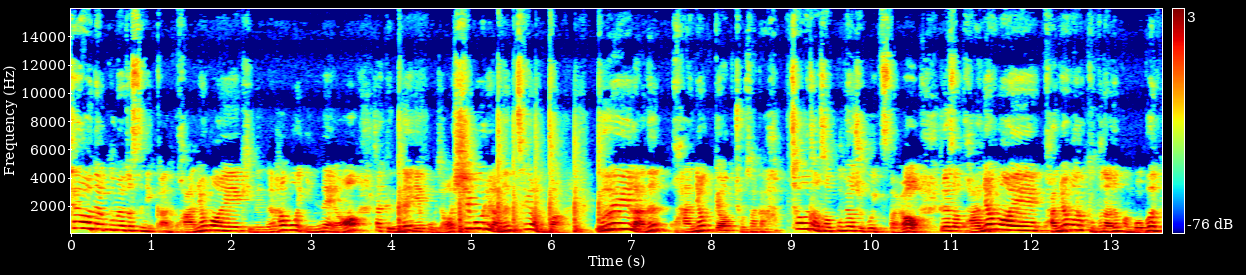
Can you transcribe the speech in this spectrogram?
체온을 꾸며줬으니까 관용어의 기능을 하고 있네요. 자, 근데 얘 보죠. 시골이라는 체온과 의라는 관용격 조사가 합쳐져서 꾸며주고 있어요. 그래서 관용어의 관용어를 구분하는 방법은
